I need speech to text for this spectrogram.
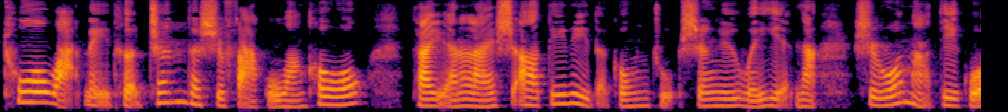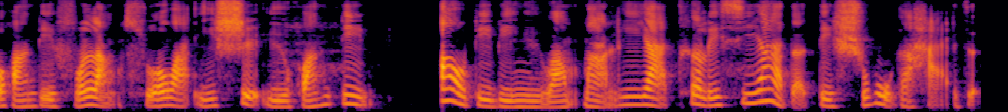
托瓦内特真的是法国王后哦。她原来是奥地利的公主，生于维也纳，是罗马帝国皇帝弗朗索瓦一世与皇帝奥地利女王玛利亚特蕾西亚的第十五个孩子。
